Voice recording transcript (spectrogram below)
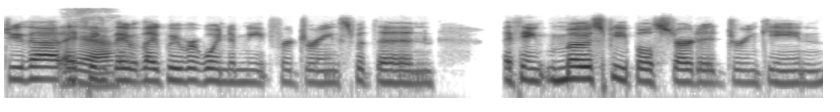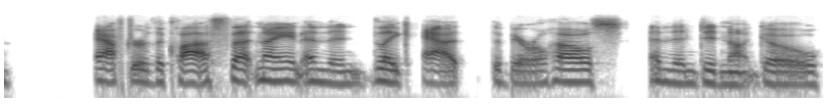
do that. I think Yeah. they like we were going to meet for drinks, but then I think most people started drinking after the class that night and then like at the barrel house and then did not go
